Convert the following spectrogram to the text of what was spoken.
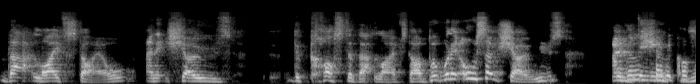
that lifestyle, and it shows the cost of that lifestyle. But what it also shows, It doesn't being show the cost,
